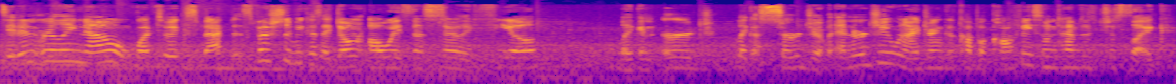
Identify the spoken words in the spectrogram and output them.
didn't really know what to expect, especially because I don't always necessarily feel like an urge, like a surge of energy when I drink a cup of coffee. Sometimes it's just like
